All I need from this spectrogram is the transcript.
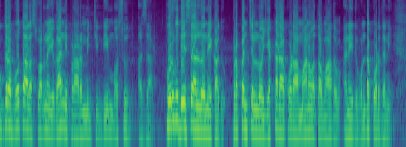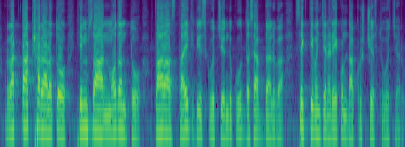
ఉగ్రభూతాల స్వర్ణయుగాన్ని ప్రారంభించింది మసూద్ అజార్. పొరుగు దేశాల్లోనే కాదు ప్రపంచంలో ఎక్కడా కూడా మానవతావాదం అనేది ఉండకూడదని రక్తాక్షరాలతో హింసాన్మోదంతో తారా స్థాయికి తీసుకువచ్చేందుకు దశాబ్దాలుగా శక్తి వంచన లేకుండా కృషి చేస్తూ వచ్చారు.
